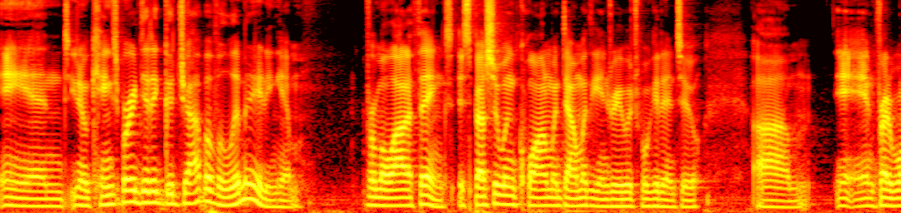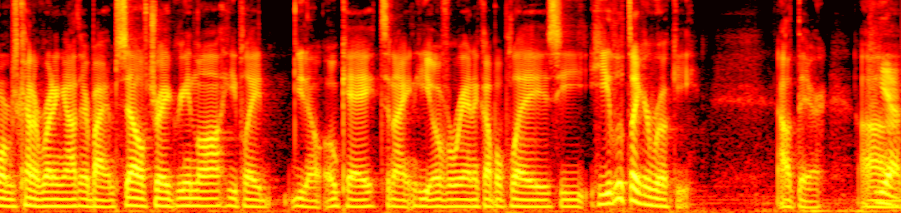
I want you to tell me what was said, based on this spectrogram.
And you know, Kingsbury did a good job of eliminating him from a lot of things, especially when Kwon went down with the injury, which we'll get into. Um, and Fred Warner was kind of running out there by himself. Dre Greenlaw, he played, you know, okay tonight. He overran a couple plays. He he looked like a rookie out there. Um, Yeah.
